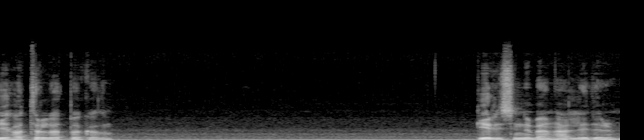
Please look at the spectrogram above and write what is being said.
bir hatırlat bakalım. Gerisini ben hallederim.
